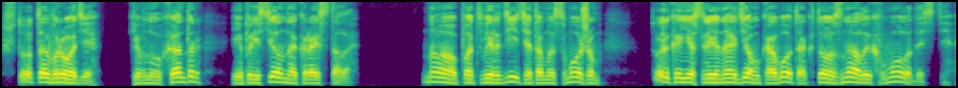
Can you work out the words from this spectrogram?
«Что-то вроде», — кивнул Хантер и присел на край стола. «Но подтвердить это мы сможем, только если найдем кого-то, кто знал их в молодости.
